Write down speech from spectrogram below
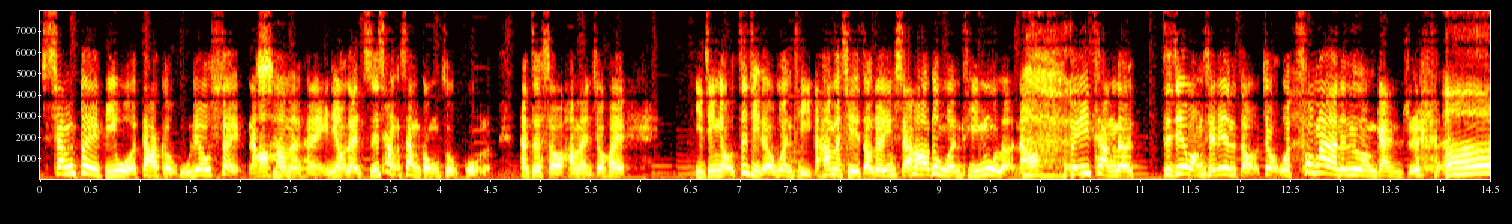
相对比我大个五六岁，然后他们可能已经有在职场上工作过了，那这时候他们就会已经有自己的问题，那他们其实早就已经想好论文题目了，然后 非常的。直接往前面走，就我冲啊的那种感觉啊，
